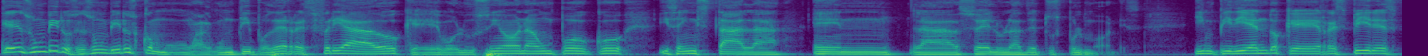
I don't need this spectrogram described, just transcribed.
¿Qué es un virus? Es un virus como algún tipo de resfriado que evoluciona un poco y se instala en las células de tus pulmones impidiendo que respires,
